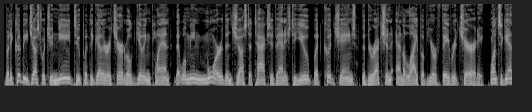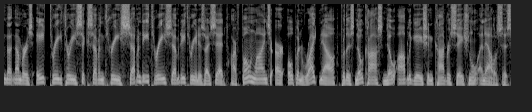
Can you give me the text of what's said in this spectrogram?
but it could be just what you need to put together a charitable giving plan that will mean more than just a tax advantage to you, but could change the direction and the life of your favorite charity. Once again, that number is 833 673 7373. And as I said, our phone lines are open right now for this no cost, no obligation conversational analysis.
